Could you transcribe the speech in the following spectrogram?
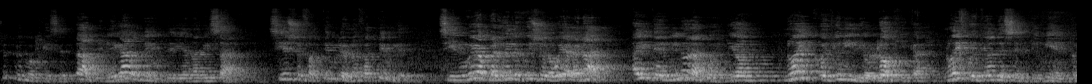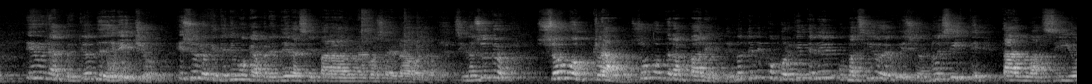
Yo tengo que sentarme legalmente y analizar si eso es factible o no es factible. Si voy a perder el juicio, lo voy a ganar. Ahí terminó la cuestión. No hay cuestión ideológica, no hay cuestión de sentimiento, es una cuestión de derecho. Eso es lo que tenemos que aprender a separar una cosa de la otra. Si nosotros somos claros, somos transparentes, no tenemos por qué tener un vacío de juicio. No existe tal vacío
